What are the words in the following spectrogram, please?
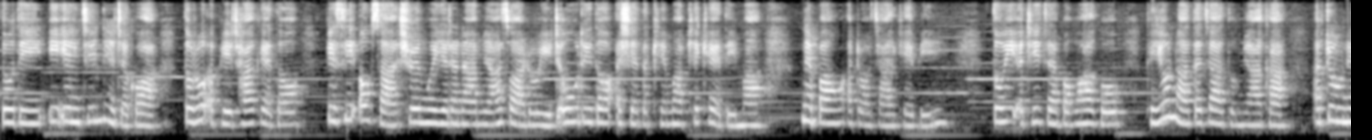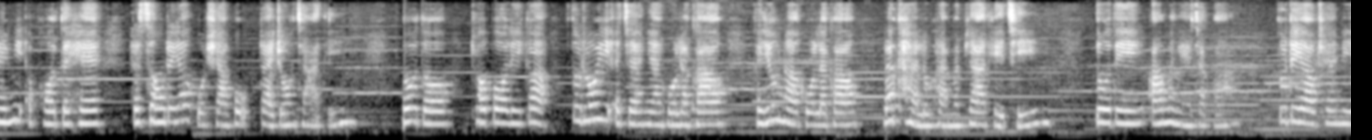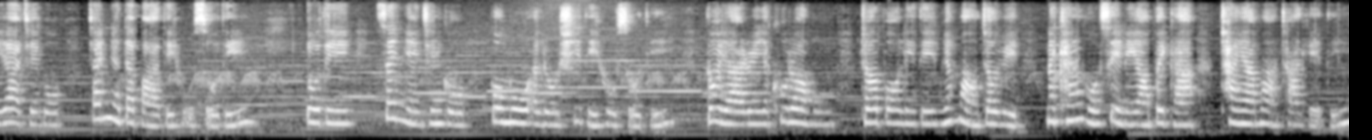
သူသည်ဤအိမ်ကြီးနှင့်တကွသူတို့အဖေထားခဲ့သောပစ္စည်းဥစ္စာရွှေငွေရတနာများစွာတို့၏တဦးတည်းသောအရှင်သခင်မှဖြစ်ခဲ့သည်မှာနှစ်ပေါင်းအတော်ကြာခဲ့ပြီသူ၏အထီးကျန်ဘဝကိုဂယုဏတက်ကြသူများကအတူနေမိအဖော်တဟဲတစုံတယောက်ကိုရှာဖို့တိုက်တွန်းကြသည်သို့သောဒေါ်ပေါ်လီကသူတို့၏အကြံဉာဏ်ကို၎င်းဂယုဏကို၎င်းလက်ခံလိုဟန်မပြခဲ့ချီသူသည်အာမငယ်ချက်ပါ သူတယောက်တည်းနေရခြင်းကိုကြိုက်နှစ်သက်ပါသည်ဟုဆိုသည်သူသည်စိတ်ငြိမ်ခြင်းကိုပုံမအလိုရှိသည်ဟုဆိုသည်တို့ရာတွင်ယခုတော့မူဒေါ်ပေါ်လီသည်မျက်မှောင်ကျုပ်၍နှကန်းကိုစိနေအောင်ပိတ်ကားထိုင်ရမှထားခဲ့သည်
